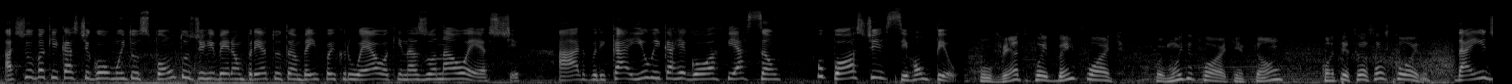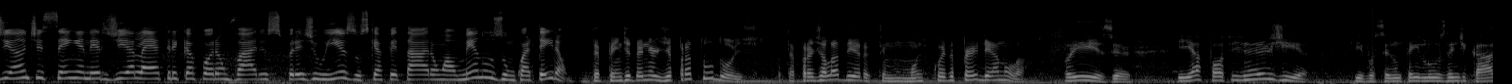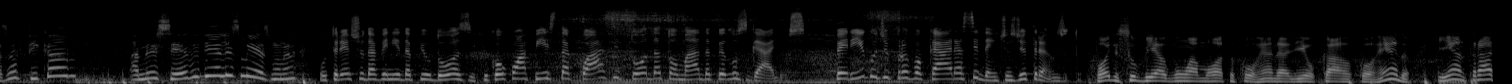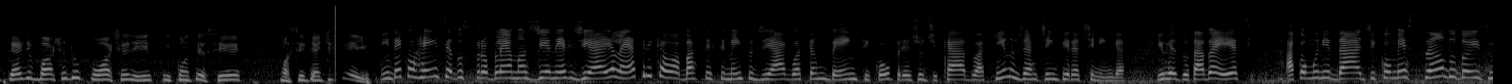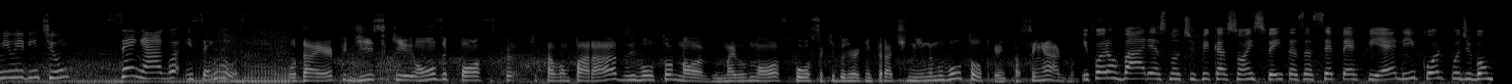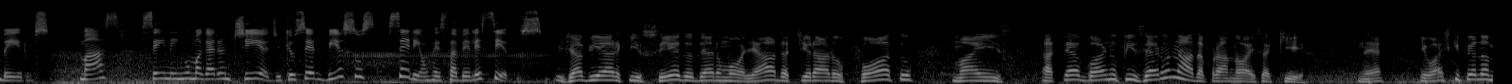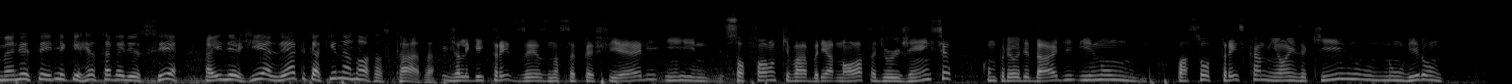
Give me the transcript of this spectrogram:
A chuva que castigou muitos pontos de Ribeirão Preto também foi cruel aqui na zona oeste. A árvore caiu e carregou a fiação. O poste se rompeu. O vento foi bem forte, foi muito forte, então aconteceu essas coisas. Daí em diante, sem energia elétrica, foram vários prejuízos que afetaram ao menos um quarteirão. Depende da energia para tudo hoje, até para geladeira, tem um monte de coisa perdendo lá. Freezer e a falta de energia, que você não tem luz dentro de casa, fica à mercê deles mesmo, né? O trecho da Avenida Pio 12 ficou com a pista quase toda tomada pelos galhos. Perigo de provocar acidentes de trânsito. Pode subir alguma moto correndo ali, o carro correndo, e entrar até debaixo do poste ali e acontecer um acidente feio. Em decorrência dos problemas de energia elétrica, o abastecimento de água também ficou prejudicado aqui no Jardim Piratininga. E o resultado é esse: a comunidade começando 2021 sem água e sem luz. O DAERP disse que 11 poços que estavam parados e voltou 9, mas o nosso poço aqui do Jardim Piratininga não voltou, porque a gente está sem água. E foram várias notificações feitas à CPFL e Corpo de Bombeiros, mas sem nenhuma garantia de que os serviços seriam restabelecidos. Já vieram aqui cedo, deram uma olhada, tiraram foto, mas até agora não fizeram nada para nós aqui, né? Eu acho que pelo menos eles teriam que restabelecer a energia elétrica aqui nas nossas casas. Já liguei três vezes na CPFL e só falam que vai abrir a nota de urgência com prioridade e não passou três caminhões aqui, não viram,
